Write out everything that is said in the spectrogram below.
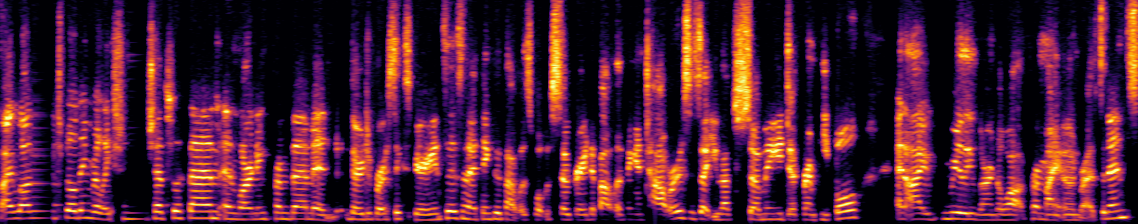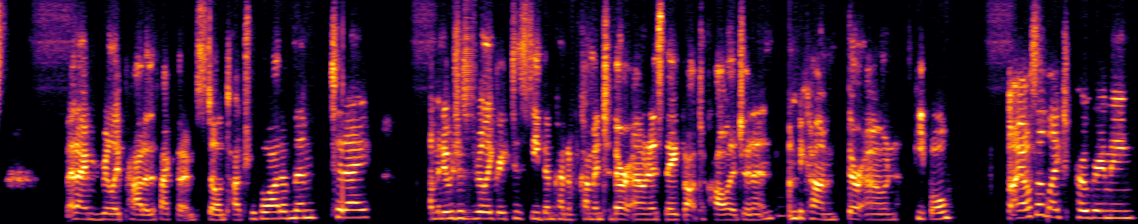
I loved building relationships with them and learning from them and their diverse experiences. And I think that that was what was so great about living in towers is that you have so many different people. And I really learned a lot from my own residents. And I'm really proud of the fact that I'm still in touch with a lot of them today. And it was just really great to see them kind of come into their own as they got to college and, become their own people. I also liked programming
